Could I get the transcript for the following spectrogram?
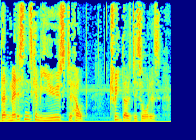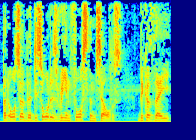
that medicines can be used to help treat those disorders, but also the disorders reinforce themselves because they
